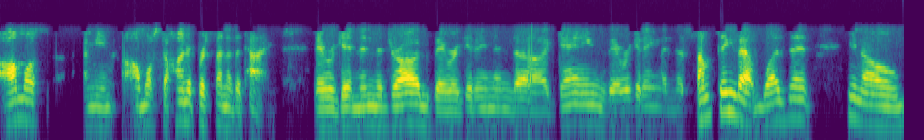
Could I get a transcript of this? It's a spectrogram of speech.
almost I mean, almost a 100% of the time. They were getting into drugs, they were getting into gangs, they were getting into something that wasn't, you know,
